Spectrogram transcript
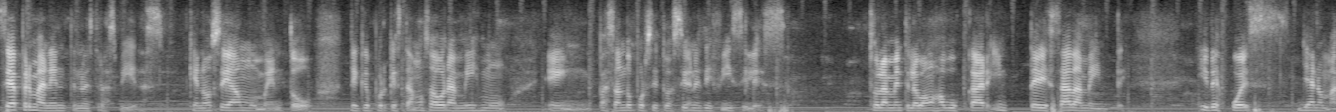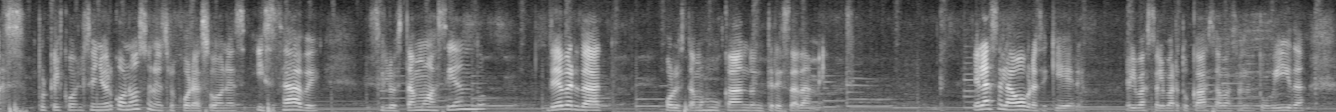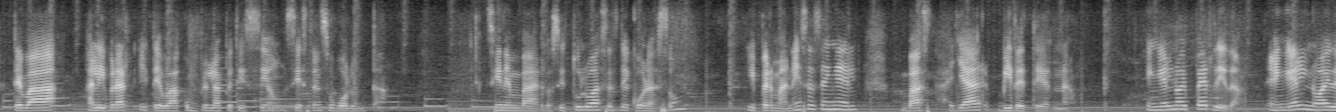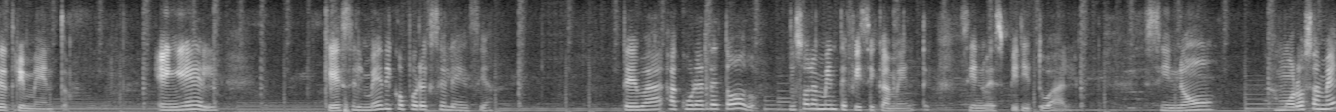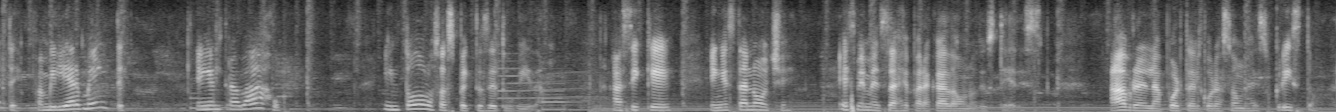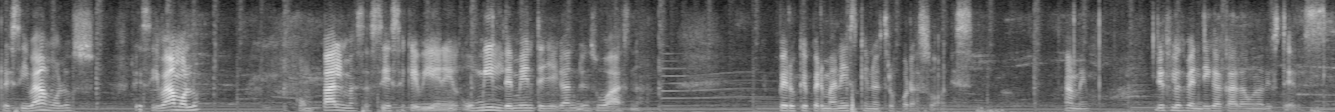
sea permanente en nuestras vidas, que no sea un momento de que porque estamos ahora mismo en, pasando por situaciones difíciles, solamente lo vamos a buscar interesadamente y después ya no más, porque el, Señor conoce nuestros corazones y sabe si lo estamos haciendo de verdad o lo estamos buscando interesadamente. Él hace la obra si quiere. Él va a salvar tu casa, va a sanar tu vida, te va a librar y te va a cumplir la petición si está en su voluntad. Sin embargo, si tú lo haces de corazón y permaneces en Él, vas a hallar vida eterna. En Él no hay pérdida, en Él no hay detrimento. En Él, que es el médico por excelencia, te va a curar de todo, no solamente físicamente, sino espiritual, sino amorosamente, familiarmente, en el trabajo, en todos los aspectos de tu vida. Así que en esta noche es mi mensaje para cada uno de ustedes. Abran la puerta del corazón a Jesucristo, recibámoslos, recibámoslo con palmas así ese que viene humildemente llegando en su asna, pero que permanezca en nuestros corazones. Amén. Dios les bendiga a cada uno de ustedes.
